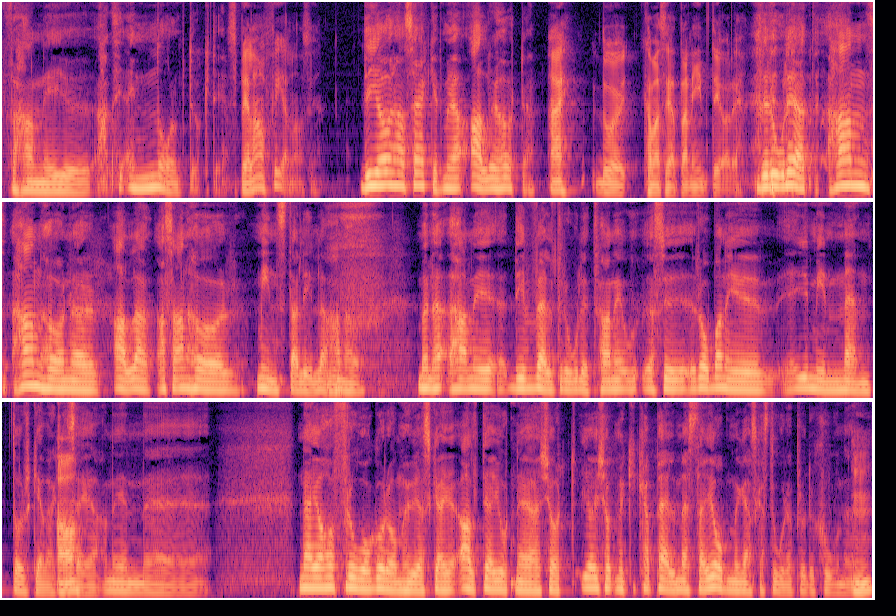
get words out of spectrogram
för han är ju han är enormt duktig. Spelar han fel alltså? Det gör han säkert, men jag har aldrig hört det. Nej, då kan man säga att han inte gör det. Det roliga är att han, han hör när alla, alltså han hör minsta lilla. Han hör. Men han är, det är väldigt roligt. Han är, alltså, Robban är ju, är ju min mentor ska jag verkligen Ja. säga. Han är en, eh, när jag har frågor om hur jag ska, alltid har gjort när jag har kört, jag har kört mycket kapellmästarjobb med ganska stora produktioner.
